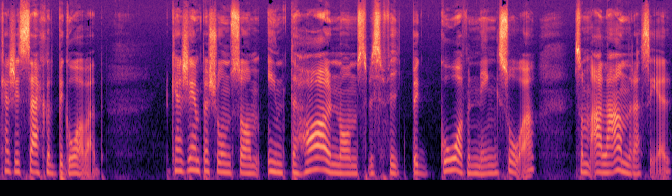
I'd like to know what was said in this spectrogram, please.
Kanske är särskilt begåvad. Du kanske är en person som inte har någon specifik begåvning så, som alla andra ser.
